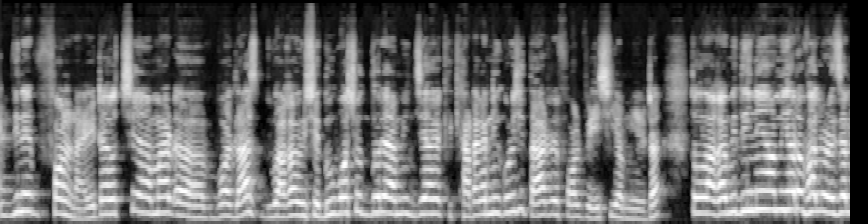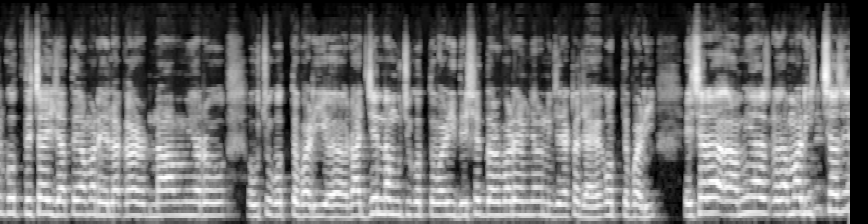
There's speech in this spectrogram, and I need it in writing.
একদিনের ফল না, এটা হচ্ছে আমার লাস্ট আগামী সে দু বছর ধরে আমি যা খাটাখাটনি করেছি, তার ফল পেয়েছি আমি এটা। তো আগামী দিনে আমি আরও ভালো রেজাল্ট করতে চাই, যাতে আমার এলাকার নাম আমি আরও উঁচু করতে পারি রাজ্যের নাম উঁচু করতে পারি, দেশের দরবারে আমি যেন নিজের একটা জায়গা করতে পারি। এছাড়া আমি আমার ইচ্ছা যে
